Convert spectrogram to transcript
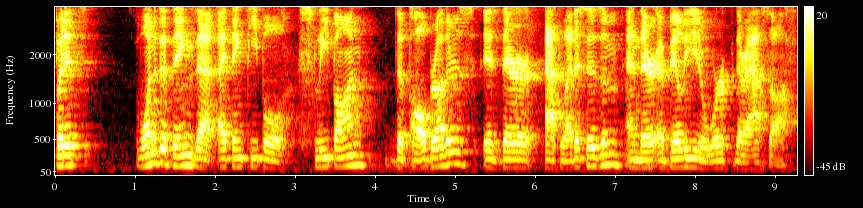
But it's one of the things that I think people sleep on the Paul brothers is their athleticism and their ability to work their ass off.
